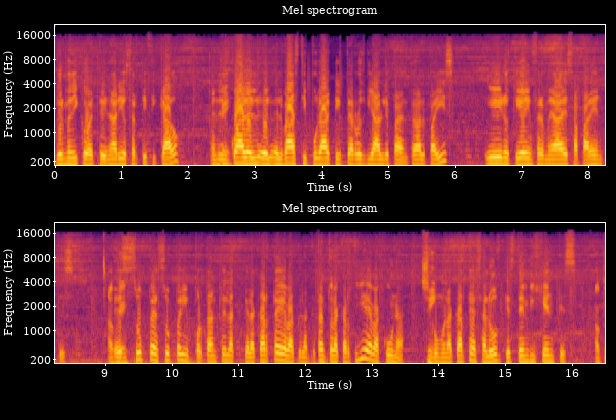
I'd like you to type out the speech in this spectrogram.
de un médico veterinario certificado, en el cual él, él- él va a estipular que el perro es viable para entrar al país y no tiene enfermedades aparentes. Es súper, súper importante la, que la carta de la- tanto la cartilla de vacuna Sí. como la carta de salud que estén vigentes. Ok.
